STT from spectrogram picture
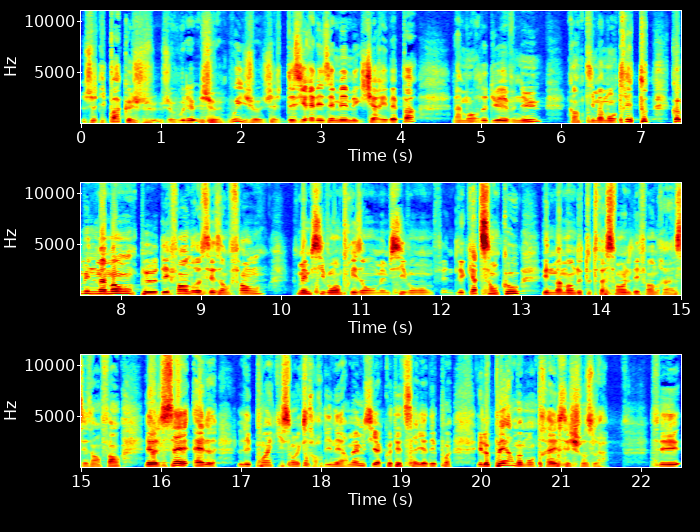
je ne dis pas que je, voulais, oui, je, je, désirais les aimer, mais que j'y arrivais pas. L'amour de Dieu est venu quand il m'a montré tout, comme une maman peut défendre ses enfants, même s'ils vont en prison, même s'ils vont faire les 400 coups, une maman de toute façon, elle défendra ses enfants. Et elle sait, elle, les points qui sont extraordinaires, même si à côté de ça, il y a des points. Et le Père me montrait ces choses-là c'est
